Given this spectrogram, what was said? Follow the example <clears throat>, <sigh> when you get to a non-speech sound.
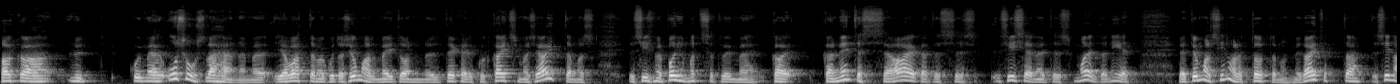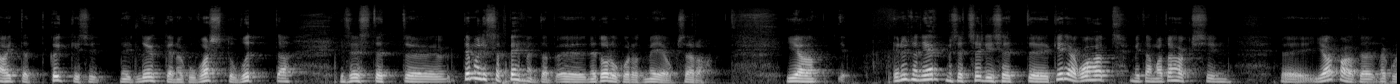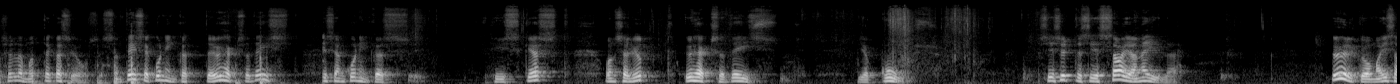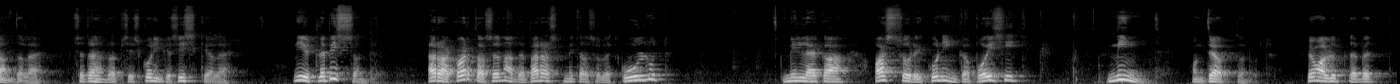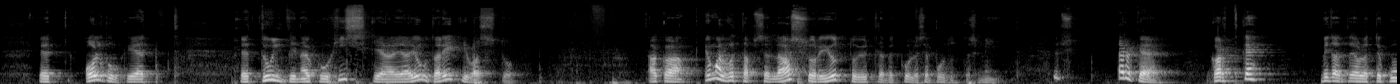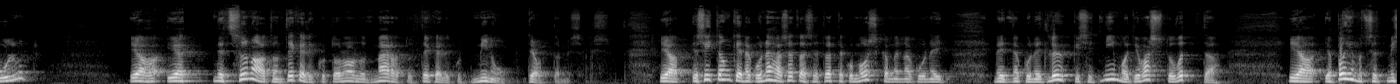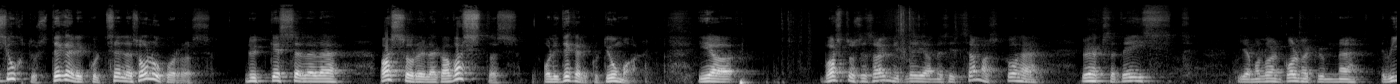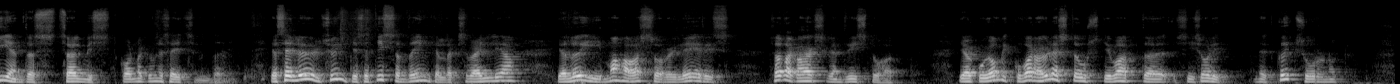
aga nüüd, kui me usus läheneme ja vaatame, kuidas jumal meid on tegelikult kaitsmas ja aitamas, siis me põhimõtteliselt võime ka, ka nendesse aegadesse sisenedes mõelda nii, et et jumal, sina oled tõotanud meid aidata, sina aitad kõiki neid lööke nagu vastu võtta. sest et äh, tema lihtsalt pehmendab äh, need olukorrad meie jaoks ära. ja, ja nüüd on järgmised sellised äh, kirjakohad, mida ma tahaksin jagada nagu selle mõttega seoses, see on teise kuningate üheksateist, see on kuningas Hiskiast, on seal jutt üheksateist ja kuus. siis ütles Jesaja neile Öelge oma isandale, see tähendab siis kuningas Iskjale, nii ütleb issand, ära karda sõnade pärast, mida sa oled kuulnud, millega Assuri kuninga poisid mind on teatanud. jumal ütleb, et, et olgugi, et, et tuldi nagu Hiskja ja Juuda riigi vastu. aga jumal võtab selle Assuri jutu ja ütleb, et kuule, see puudutas mind. ärge kartke, mida te olete kuulnud ja, ja need sõnad on tegelikult, on olnud määratud tegelikult minu teotamiseks. ja, ja siit ongi nagu näha sedasi, et vaata, kui me oskame nagu neid, neid nagu neid löökisid niimoodi vastu võtta. ja, ja põhimõtteliselt, mis juhtus tegelikult selles olukorras nüüd, kes sellele Assurile ka vastas, oli tegelikult Jumal. ja vastuse salmid leiame siitsamast kohe üheksateist ja ma loen kolmekümne viiendast salmist kolmekümne seitsmendani ja sel ööl sündis, et issanda ingel läks välja ja lõi maha Assori leeris sada kaheksakümmend viis tuhat. ja kui hommiku vara üles tõusti, vaata, siis olid need kõik surnud.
